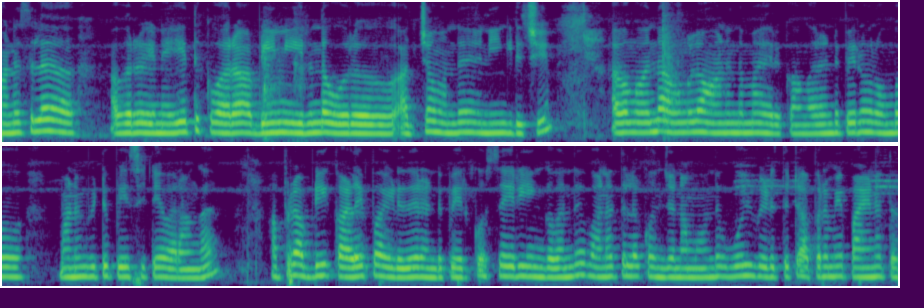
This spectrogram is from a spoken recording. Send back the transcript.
மனசில் அவர் என்னை ஏற்றுக்குவாரா அப்படின்னு இருந்த ஒரு அச்சம் வந்து நீங்கிடுச்சு. அவங்க வந்து அவங்களும் ஆனந்தமாக இருக்காங்க. ரெண்டு பேரும் ரொம்ப மனம் விட்டு பேசிகிட்டே வராங்க. அப்புறம் அப்படியே களைப்பாயிடுது ரெண்டு பேருக்கும். சரி இங்கே வந்து வனத்தில் கொஞ்சம் நம்ம வந்து ஓய்வு எடுத்துட்டு அப்புறமே பயணத்தை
